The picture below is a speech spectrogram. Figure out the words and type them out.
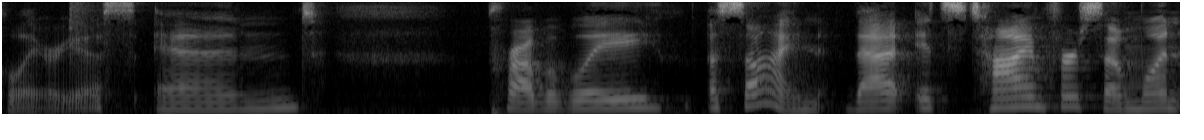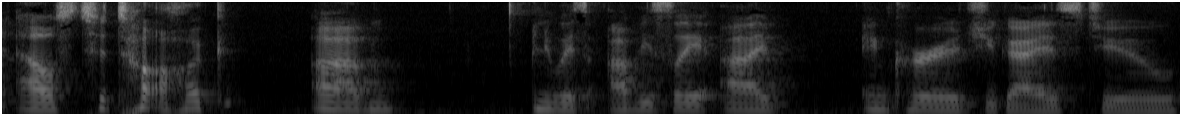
hilarious. And probably a sign that it's time for someone else to talk. Um, anyways, obviously, I encourage you guys to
